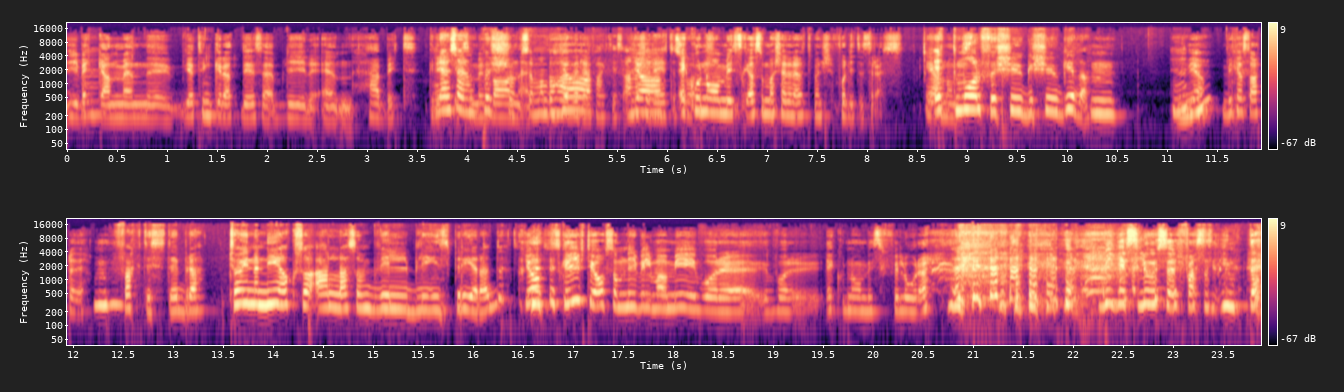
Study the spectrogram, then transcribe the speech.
i veckan men eh, jag tänker att det så här blir en habit Det är grej en push också, man behöver ja, det faktiskt. Annars är det Ja, jättesvårt. ekonomisk, alltså man känner att man får lite stress. Ja. ett Ekonomiskt. mål för 2020 då. Mm. Mm. Ja, vi kan starta det. Mm. Faktiskt, det är bra. Joina ni också alla som vill bli inspirerad. Ja, skriv till oss om ni vill vara med i vår, eh, vår ekonomisk förlorare. Biggest losers fast inte.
